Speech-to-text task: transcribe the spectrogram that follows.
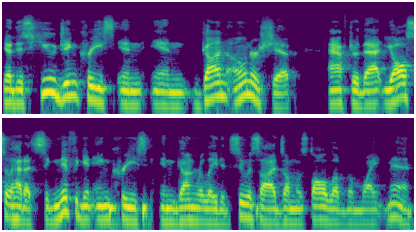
You had this huge increase in, in gun ownership. After that, you also had a significant increase in gun related suicides, almost all of them white men.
